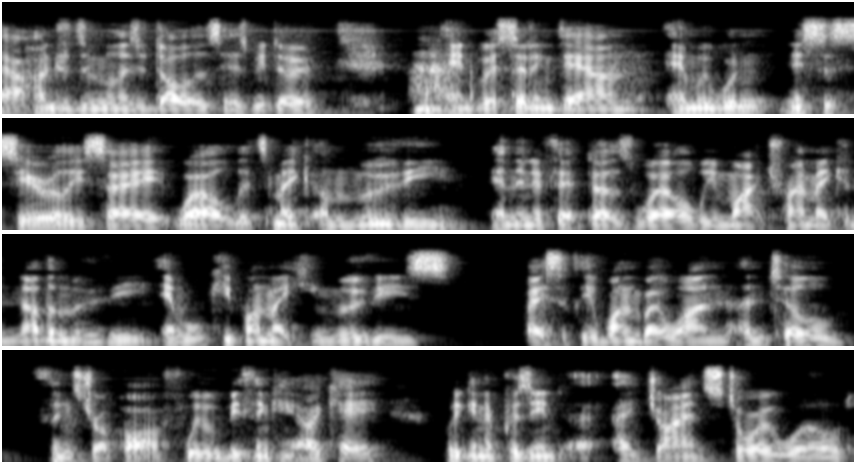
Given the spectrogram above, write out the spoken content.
our hundreds of millions of dollars, as we do, and we're sitting down and we wouldn't necessarily say, well, let's make a movie. And then if that does well, we might try and make another movie and we'll keep on making movies basically one by one until things drop off. We would be thinking, okay, we're going to present a, a giant story world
